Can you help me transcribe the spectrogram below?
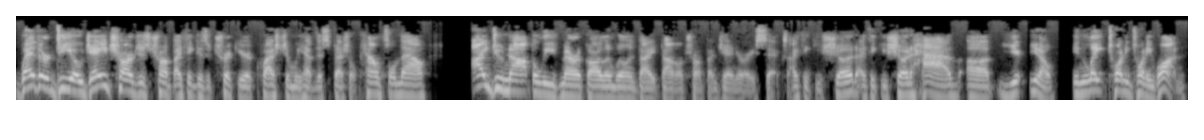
whether DOJ charges Trump, I think is a trickier question. We have this special counsel now. I do not believe Merrick Garland will indict Donald Trump on January 6th. I think he should. I think he should have, uh, you, you know, in late 2021.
